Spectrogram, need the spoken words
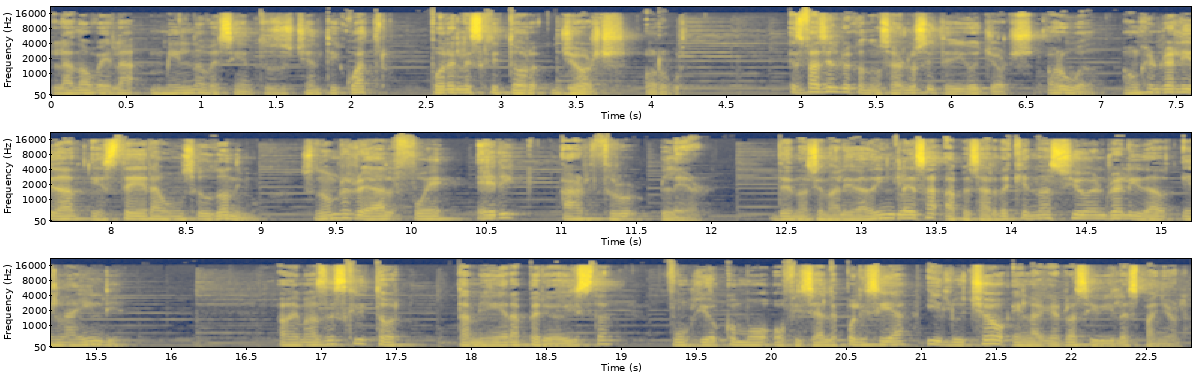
la novela 1984 por el escritor George Orwell. Es fácil reconocerlo si te digo George Orwell, aunque en realidad este era un seudónimo. Su nombre real fue Eric Arthur Blair, de nacionalidad inglesa a pesar de que nació en realidad en la India. Además de escritor, también era periodista, fungió como oficial de policía y luchó en la Guerra Civil Española.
